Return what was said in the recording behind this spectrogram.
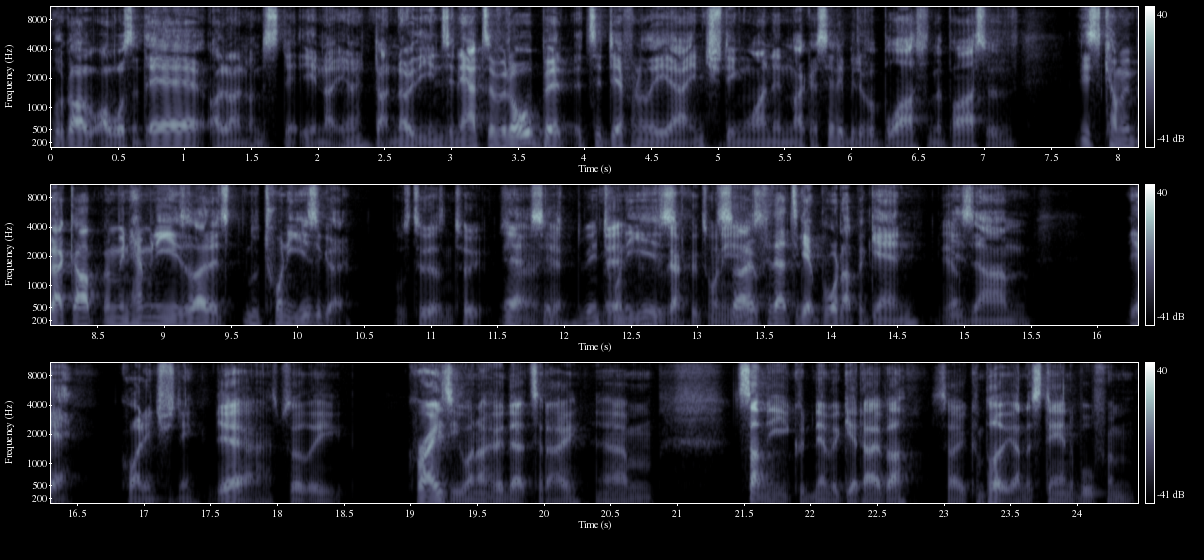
Look, I, I wasn't there. I don't understand, you know, you know, don't know the ins and outs of it all, but it's a definitely uh, interesting one. And like I said, a bit of a blast from the past of this coming back up. I mean, how many years later? It's 20 years ago. It was 2002. Yeah, so, it's been 20 Yeah, years. Exactly 20 so years. for that to get brought up again Yeah. is, um, yeah, quite interesting. Yeah, absolutely crazy when I heard that today. Um, something you could never get over. So completely understandable from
